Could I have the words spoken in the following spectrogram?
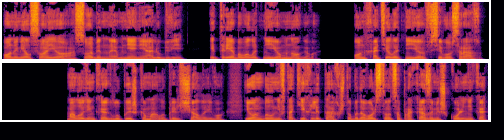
Он имел свое особенное мнение о любви и требовал от нее многого. Он хотел от нее всего сразу. Молоденькая глупышка мало прельщала его, и он был не в таких летах, чтобы довольствоваться проказами школьника,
